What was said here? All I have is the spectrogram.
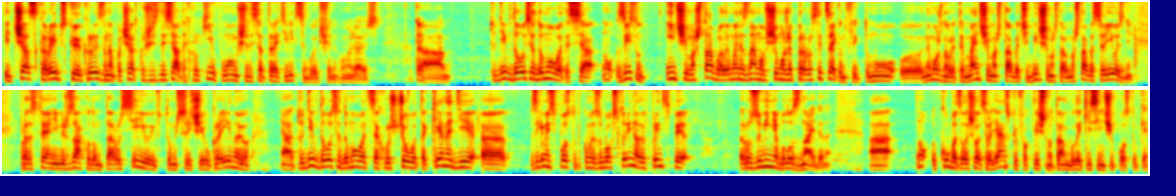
Під час Карибської кризи на початку 60-х років, по-моєму, 63-й рік це був, якщо я не помиляюсь. Так. А, тоді вдалося домовитися. Ну, звісно, інші масштаби, але ми не знаємо, в що може перерости цей конфлікт. Тому е, не можна говорити менші масштаби чи більші масштаби. Масштаби серйозні. Протистояння між Заходом та Росією, і в тому числі ще Україною. А, тоді вдалося домовитися Хрущову та Кеннеді е, з якимись поступками з обох сторін, але в принципі розуміння було знайдене. Ну, Куба залишилась радянською, фактично, там були якісь інші поступки.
